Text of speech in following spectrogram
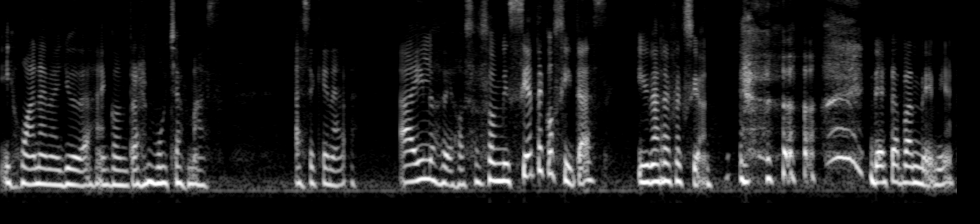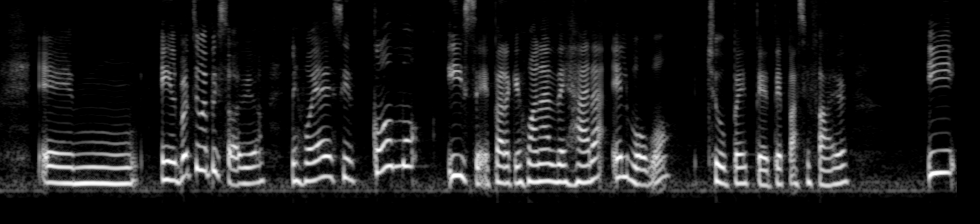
y Juana me ayuda a encontrar muchas más. Así que nada, ahí los dejo. Esas son mis siete cositas y una reflexión de esta pandemia. Em, en el próximo episodio les voy a decir cómo hice para que Juana dejara el bobo, chupe, tete, pacifier y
